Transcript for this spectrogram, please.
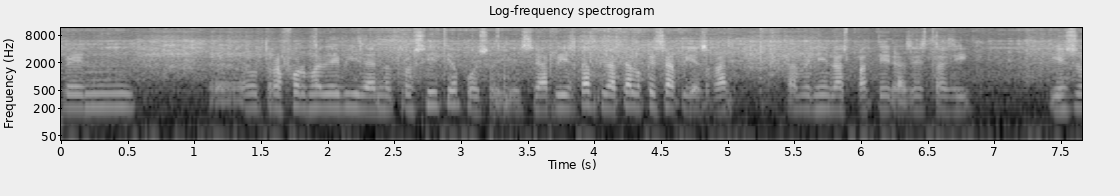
ven eh, otra forma de vida en otro sitio, pues oye, se arriesgan, fíjate a lo que se arriesgan, a venir las pateras estas y, y eso.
